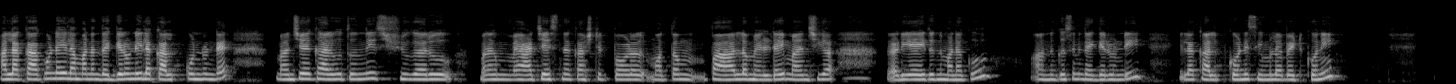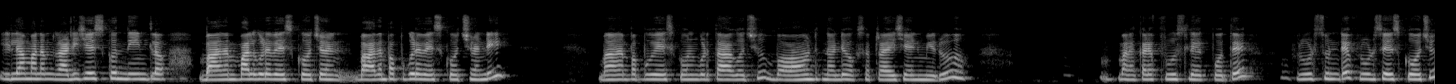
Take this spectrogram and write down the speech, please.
అలా కాకుండా ఇలా మనం దగ్గరుండి ఇలా కలుపుకుంటుంటే మంచిగా కలుగుతుంది. షుగరు మనం యాడ్ చేసిన కస్టర్డ్ పౌడర్ మొత్తం పాలలో మెల్ట్ అయ్యి మంచిగా రెడీ అవుతుంది మనకు. అందుకోసం దగ్గరుండి ఇలా కలుపుకొని సిమ్లో పెట్టుకొని ఇలా మనం రెడీ చేసుకొని దీంట్లో బాదం పాలు కూడా వేసుకోవచ్చు బాదం పప్పు కూడా వేసుకోవచ్చు అండి. బాదం పప్పు వేసుకొని కూడా తాగొచ్చు. బాగుంటుందండి. ఒకసారి ట్రై చేయండి మీరు. మనక్కడ ఫ్రూట్స్ లేకపోతే ఫ్రూట్స్ ఉంటే ఫ్రూట్స్ వేసుకోవచ్చు.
